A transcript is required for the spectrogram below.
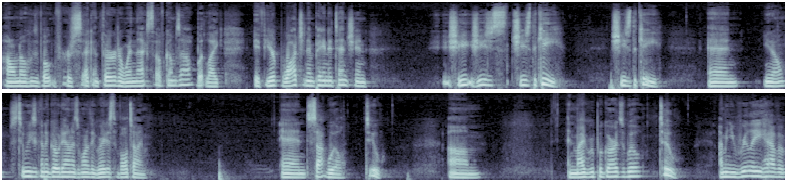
I don't know who's voting first, second, third, or when that stuff comes out, but like, if you're watching and paying attention, she she's she's the key. She's the key, and you know, Stewie's going to go down as one of the greatest of all time, and Sot will too. Um, and my group of guards will too. I mean, you really have a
